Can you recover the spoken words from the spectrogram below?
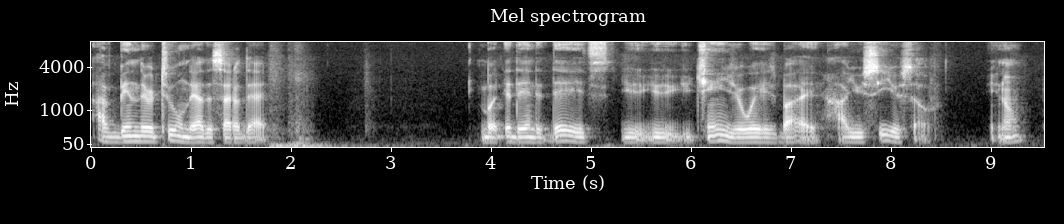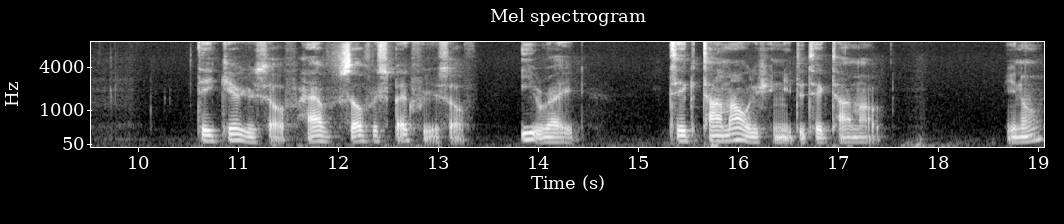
I've been there too on the other side of that. But at the end of the day, it's you you you change your ways by how you see yourself, you know? Take care of yourself. Have self-respect for yourself. Eat right. Take time out if you need to take time out. You know?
